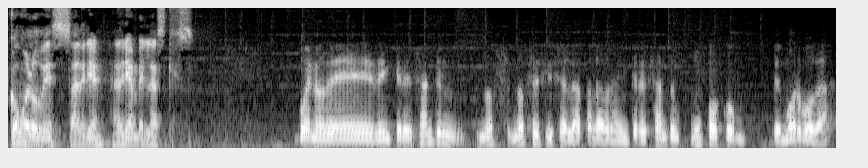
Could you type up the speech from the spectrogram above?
¿Cómo lo ves, Adrián? Adrián Velázquez. Bueno, de, de interesante, no, sé- no sé si sea la palabra interesante, un poco de morbo da.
